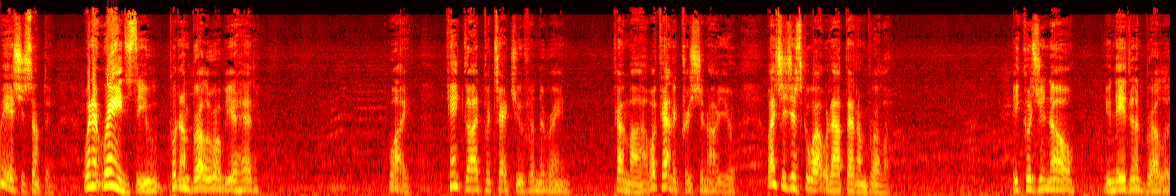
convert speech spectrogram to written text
me ask you something. When it rains, do you put an umbrella over your head? Why? Can't God protect you from the rain? Come on, what kind of Christian are you? Why don't you just go out without that umbrella? Because you know you need an umbrella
